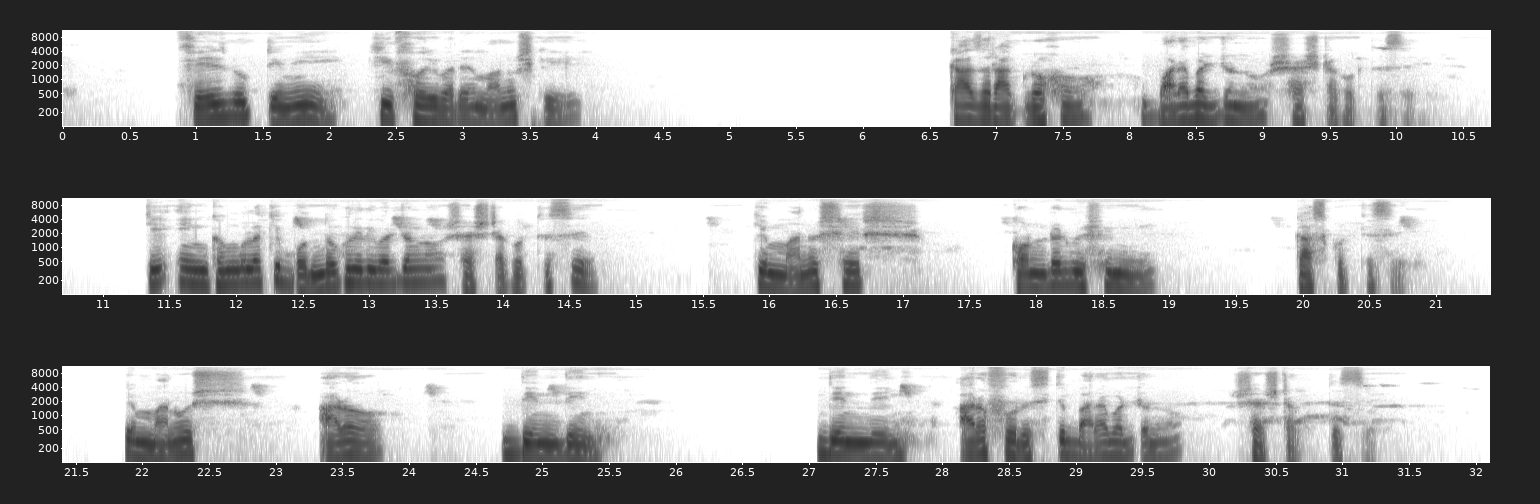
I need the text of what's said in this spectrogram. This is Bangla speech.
ফেসবুক টিমে কি পরিবারের মানুষকে কাজের আগ্রহ বাড়াবার জন্য চেষ্টা করতেছে। কি ইনকামগুলা কি বন্ধ করে দিবার জন্য চেষ্টা করতেছে? কি মানুষের কণ্ডের বিষয় নিয়ে কাজ করতেছে? কি মানুষ আরও দিন দিন দিন দিন আরও পরিস্থিতি বাড়াবার জন্য চেষ্টা করতেছে?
